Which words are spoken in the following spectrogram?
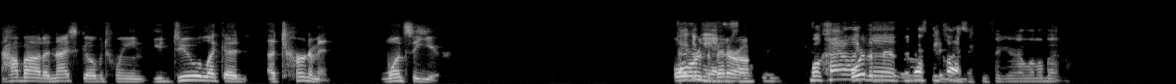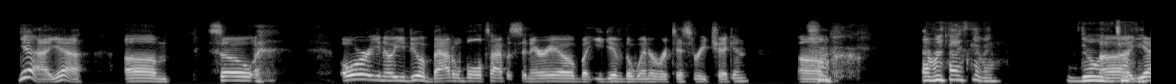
how about a nice go between? You do like a a tournament once a year, or the better option. Well, kind of like the, the Dusty Classic. You figure a little bit. Yeah, yeah. Um, so, or you know, you do a battle bowl type of scenario, but you give the winner rotisserie chicken. Um, Every Thanksgiving, do it with uh, turkey yeah.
